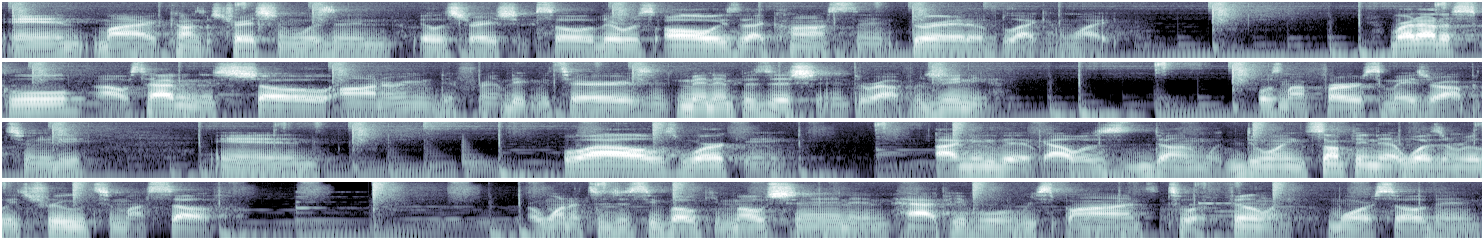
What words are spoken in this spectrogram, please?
and my concentration was in illustration. So there was always that constant thread of black and white. Right out of school, I was having a show honoring different dignitaries and men in position throughout Virginia. It was my first major opportunity, and while I was working, I knew that I was done with doing something that wasn't really true to myself. I wanted to just evoke emotion and have people respond to a feeling more so than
